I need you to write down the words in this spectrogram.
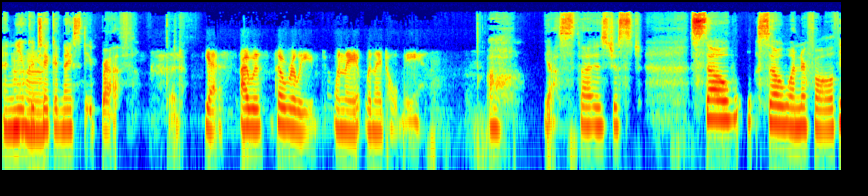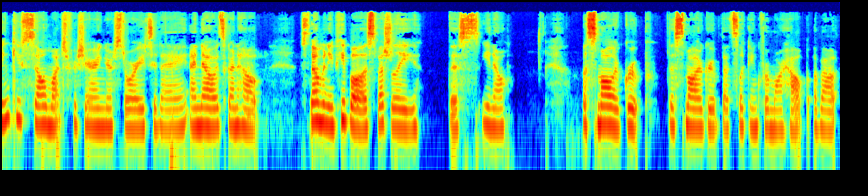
and mm-hmm. you could mm-hmm. take a nice deep breath. Good. Yes, I was so relieved when they when they told me. Oh, yes, that is just so so wonderful. Thank you so much for sharing your story today. I know it's going to help so many people, especially this, you know, a smaller group, the smaller group that's looking for more help about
